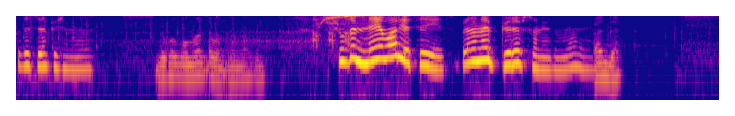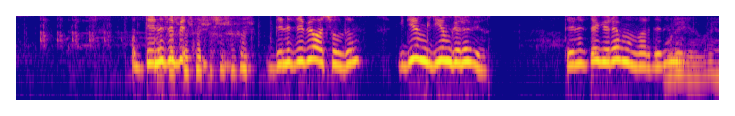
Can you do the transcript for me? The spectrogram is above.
Zaten senin peşinde. abi. Yok oğlum onlar da vururlar lazım. Şurada ne var ya Seyit? Ben onu hep görev sanıyordum var ya. Ben de. O denize Koş bir koş koş koş koş koş. denize bir açıldım. Gidiyorum gidiyorum görev yok. Denizde görev mi var dedim. Buraya gel buraya.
